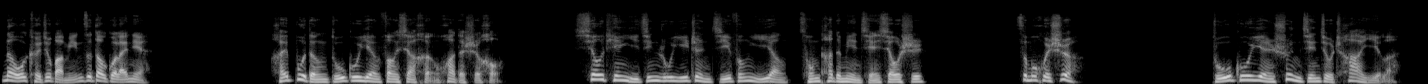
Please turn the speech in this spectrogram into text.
那我可就把名字倒过来念。还不等独孤雁放下狠话的时候，萧天已经如一阵疾风一样从他的面前消失。怎么回事？独孤雁瞬间就诧异了，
